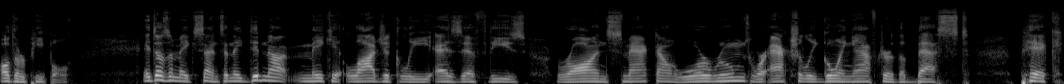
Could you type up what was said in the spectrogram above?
other people it doesn't make sense. And they did not make it logically as if these raw and smackdown war rooms were actually going after the best pick.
